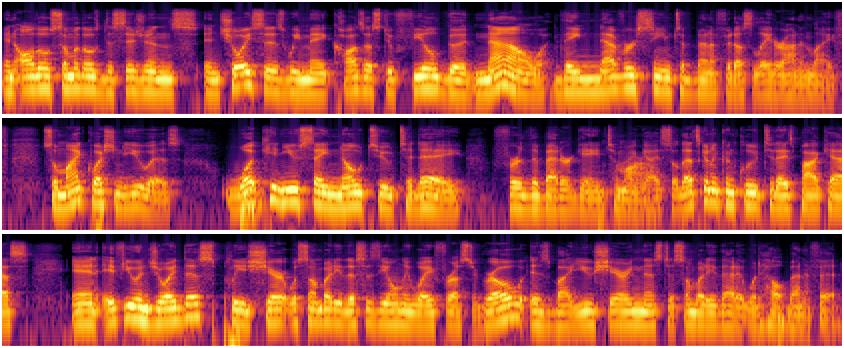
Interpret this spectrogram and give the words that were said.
And although some of those decisions and choices we make cause us to feel good now, they never seem to benefit us later on in life. So, my question to you is what can you say no to today for the better gain tomorrow. Right, guys, so that's going to conclude today's podcast. And if you enjoyed this, please share it with somebody. This is the only way for us to grow is by you sharing this to somebody that it would help benefit.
